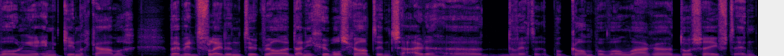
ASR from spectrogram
woningen in een kinderkamer. We hebben in het verleden natuurlijk wel Danny Gubbels gehad in het zuiden. er werd op een kamp een woonwagen doorzeefd en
